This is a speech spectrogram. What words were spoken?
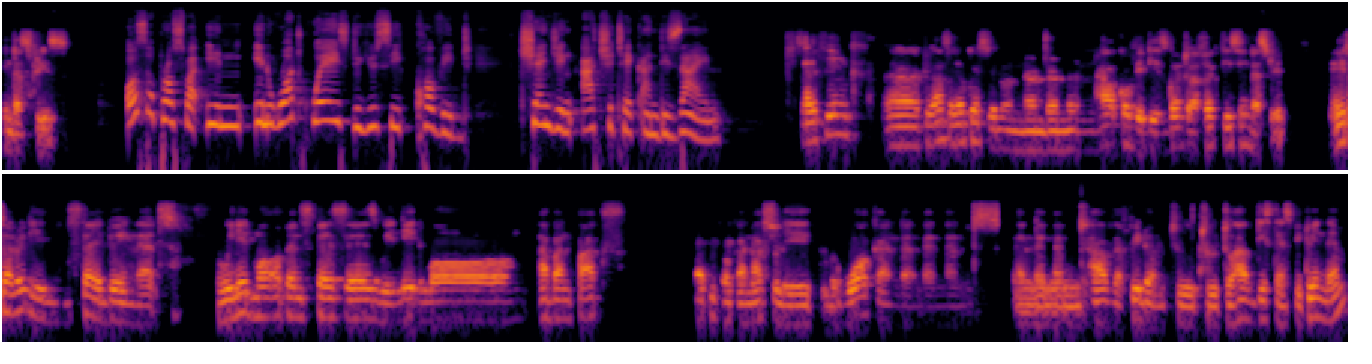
industries. Also, prosper in in what ways do you see COVID changing architect and design? So I think uh, to answer your question on, on, on, how COVID is going to affect this industry, it already started doing that. We need more open spaces. We need more urban parks people can actually walk and and and and, and, and have the freedom to, to to have distance between them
